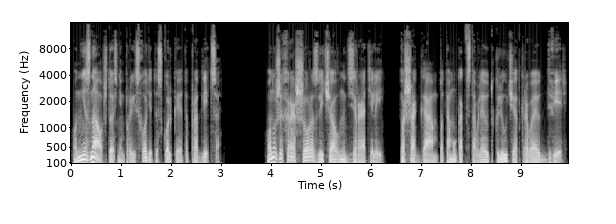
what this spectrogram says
Он не знал, что с ним происходит и сколько это продлится. Он уже хорошо различал надзирателей. По шагам, по тому, как вставляют ключ и открывают дверь.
